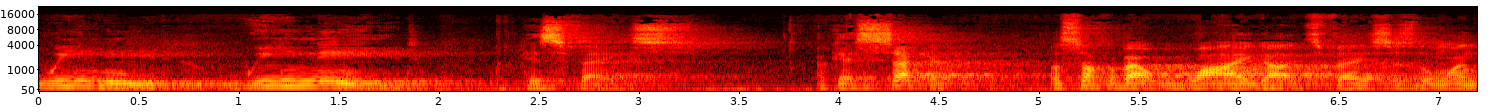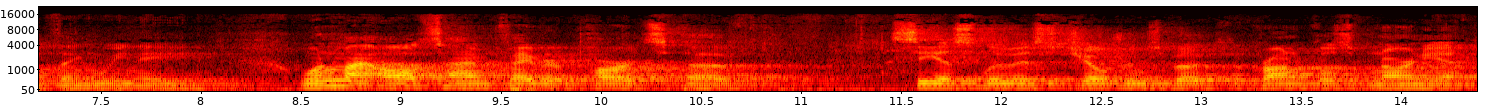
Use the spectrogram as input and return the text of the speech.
we need. We need His face. Okay, second, let's talk about why God's face is the one thing we need. One of my all time favorite parts of C.S. Lewis' children's book, The Chronicles of Narnia,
